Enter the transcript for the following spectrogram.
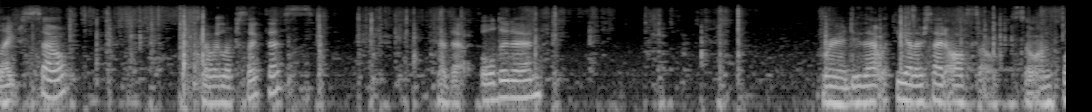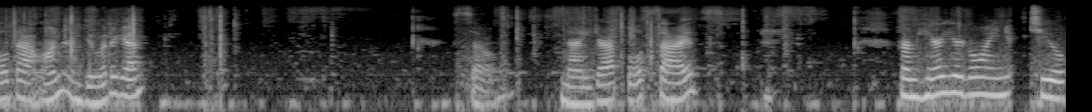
like so. So it looks like this. Have that folded in. We're going to do that with the other side also. So unfold that one and do it again. So now you got both sides. From here you're going to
